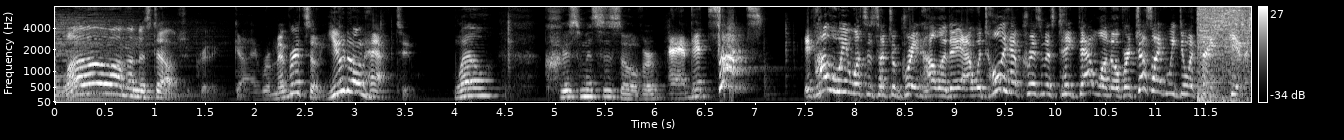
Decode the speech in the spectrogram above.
Hello, I'm the Nostalgia Critic guy. Remember it so you don't have to. Well, Christmas is over, and it sucks! If Halloween wasn't such a great holiday, I would totally have Christmas take that one over just like we do at Thanksgiving.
